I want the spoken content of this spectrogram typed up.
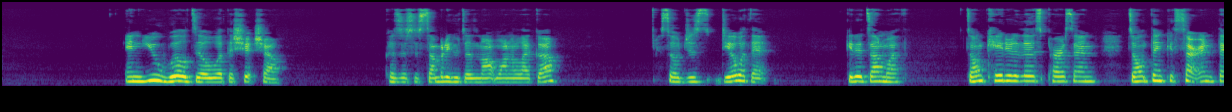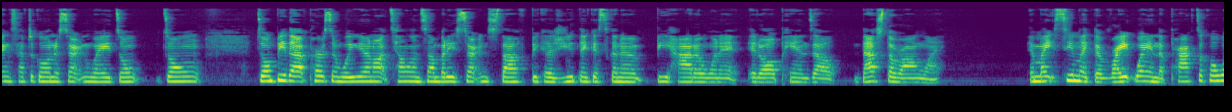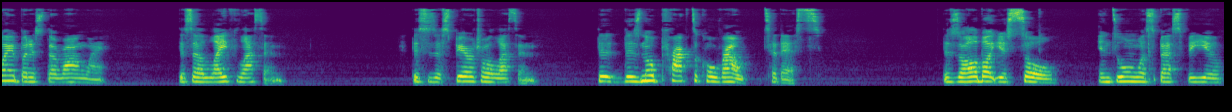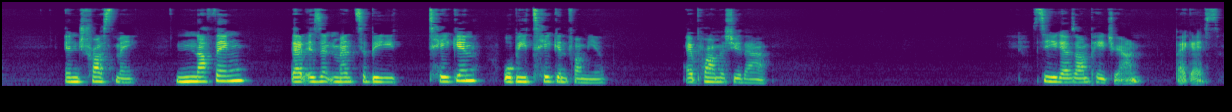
And you will deal with the shit show because this is somebody who does not want to let go. So just deal with it. Get it done with. Don't cater to this person. Don't think certain things have to go in a certain way. Don't don't don't be that person where you're not telling somebody certain stuff because you think it's gonna be harder when it, it all pans out. That's the wrong way. It might seem like the right way and the practical way, but it's the wrong way. This is a life lesson. This is a spiritual lesson. There's no practical route to this. This is all about your soul and doing what's best for you. And trust me, nothing that isn't meant to be taken will be taken from you. I promise you that. See you guys on Patreon. Bye, guys.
